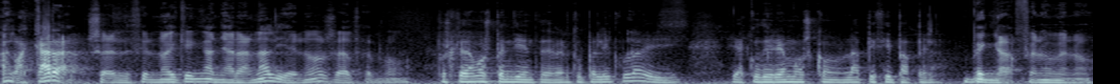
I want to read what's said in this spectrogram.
a la cara, o sea, es decir, no hay que engañar a nadie, ¿no? O sea, hacerlo... Pues quedamos pendientes de ver tu película y, y acudiremos con lápiz y papel. Venga, fenómeno.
